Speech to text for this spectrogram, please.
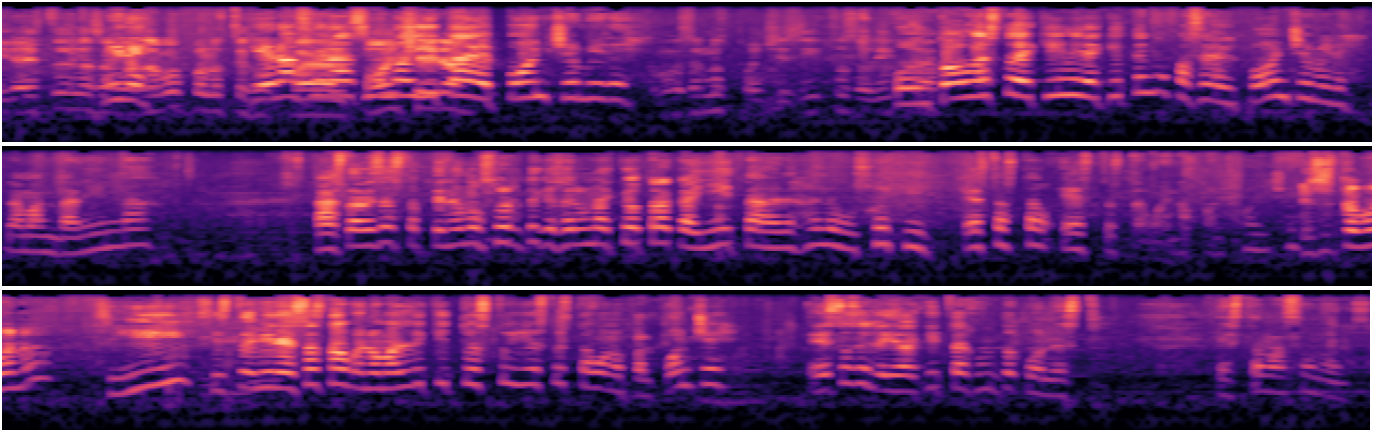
Mira, estos los Mire, aguardamos por los quiero tejocotes. hacer Para el así una ollita de ponche, mire. Vamos a hacer unos ponchecitos ahorita. Con todo esto de aquí, mire, aquí tengo para hacer el ponche, mire, la mandarina. Hasta a veces hasta tenemos suerte que sale una que otra cañita. Déjale busco aquí. Esta está, esta está buena para el ponche. ¿Eso está bueno? Sí, sí está, mire, esta está bueno. Más le quito esto y esto está bueno para el ponche. Esto se le da a quitar junto con esto. Esta más o menos.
